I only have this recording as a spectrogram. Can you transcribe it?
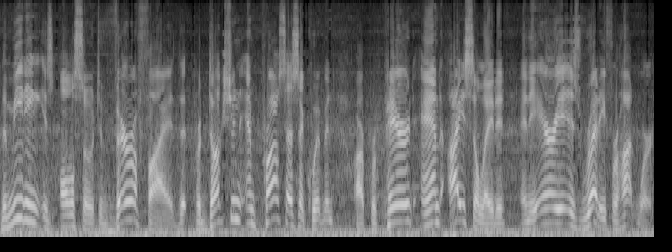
The meeting is also to verify that production and process equipment are prepared and isolated and the area is ready for hot work.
